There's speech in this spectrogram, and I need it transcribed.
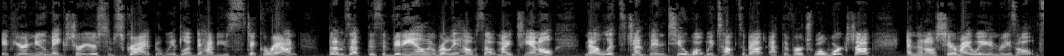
If you're new, make sure you're subscribed. We'd love to have you stick around thumbs up this video. It really helps out my channel. Now let's jump into what we talked about at the virtual workshop and then I'll share my weigh-in results.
